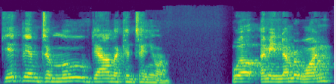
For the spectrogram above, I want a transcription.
get them to move down the continuum? Well, I mean, number one,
